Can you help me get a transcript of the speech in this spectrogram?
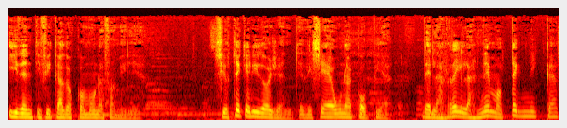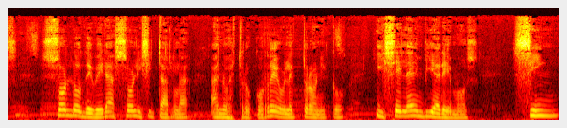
identificados como una familia. Si usted, querido oyente, desea una copia de las reglas mnemotécnicas, solo deberá solicitarla a nuestro correo electrónico y se la enviaremos sin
